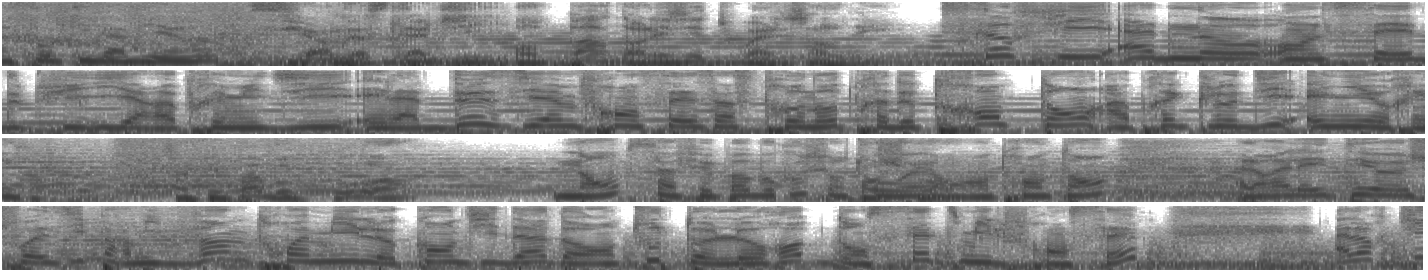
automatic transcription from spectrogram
L'info qui va bien. sur Nostalgie. On part dans les étoiles, Sandy. Sophie Adno, on le sait depuis hier après-midi, est la deuxième française astronaute près de 30 ans après Claudie Aigneret. Ça fait pas beaucoup, hein Non, ça fait pas beaucoup, surtout ouais, en 30 ans. Alors elle a été euh, choisie parmi 23 000 candidats dans toute l'Europe, dont 7 000 Français. Alors qui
